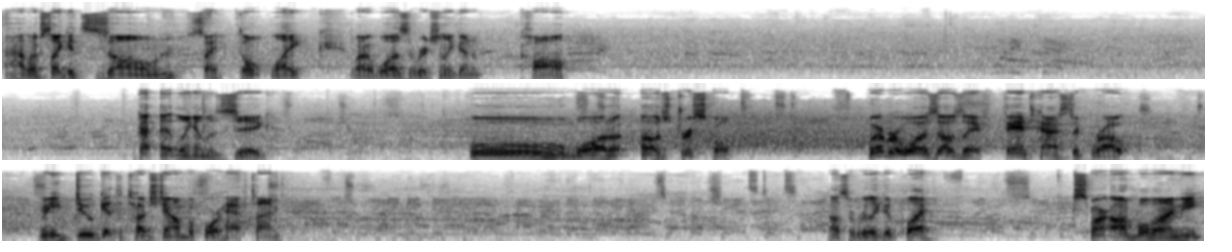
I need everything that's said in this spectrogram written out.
Uh, looks like it's zone, so I don't like what I was originally going to call. Got Etling on the zig. Oh, what a... Oh, it's Driskel. Whoever it was, that was a fantastic route. I mean, do get the touchdown before halftime. That was a really good play. Smart audible by me.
